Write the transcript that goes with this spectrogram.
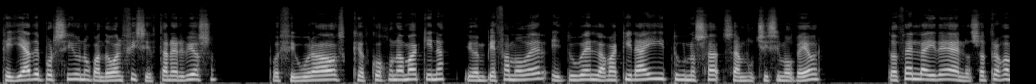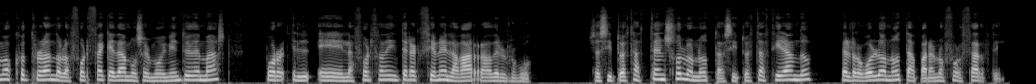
que ya de por sí uno cuando va al fisio está nervioso, pues figuraos que os cojo una máquina y os empieza a mover y tú ves la máquina ahí y tú no sabes, o sea, muchísimo peor. Entonces la idea es nosotros vamos controlando la fuerza que damos, el movimiento y demás, por eh, la fuerza de interacción en la garra del robot. O sea, si tú estás tenso, lo notas. Si tú estás tirando, el robot lo nota para no forzarte.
